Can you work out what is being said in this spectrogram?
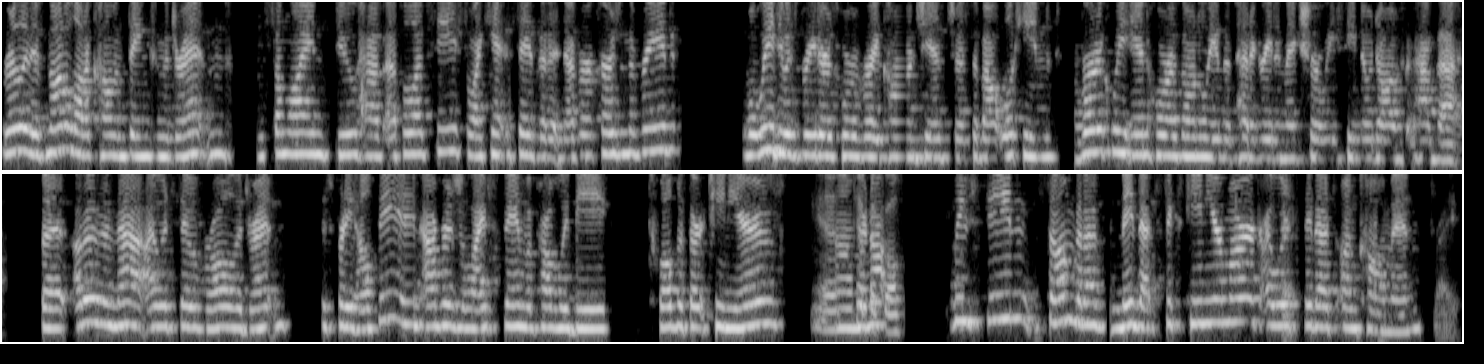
Really, there's not a lot of common things in the Drent. And some lions do have epilepsy, so I can't say that it never occurs in the breed. What we do as breeders, we're very conscientious about looking vertically and horizontally in the pedigree to make sure we see no dogs that have that. But other than that, I would say overall the Drent is pretty healthy. An average lifespan would probably be 12 to 13 years. Yeah, um, typical. Not, we've seen some that have made that 16 year mark. I would right. say that's uncommon. Right.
